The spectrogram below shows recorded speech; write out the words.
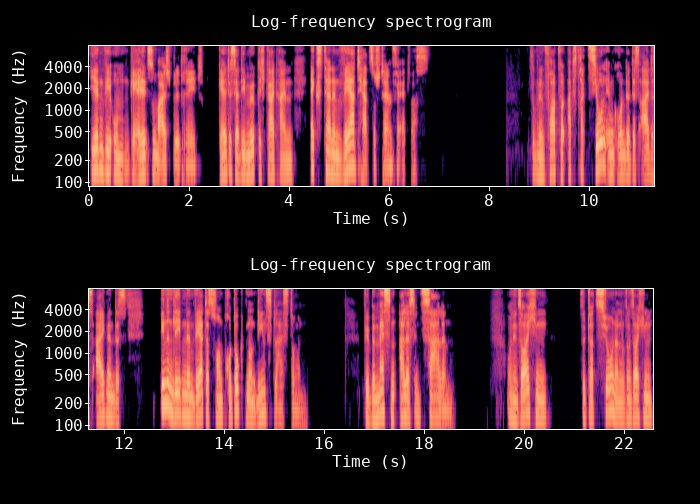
irgendwie um Geld zum Beispiel dreht. Geld ist ja die Möglichkeit, einen externen Wert herzustellen für etwas. So eine Fort von Abstraktion im Grunde des, des eigenen, des innenlebenden Wertes von Produkten und Dienstleistungen. Wir bemessen alles in Zahlen. Und in solchen Situationen und in solchen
